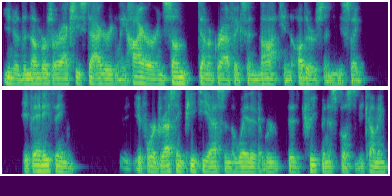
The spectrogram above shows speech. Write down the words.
you know, the numbers are actually staggeringly higher in some demographics and not in others. And he's like, if anything, if we're addressing PTS in the way that we're the treatment is supposed to be coming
